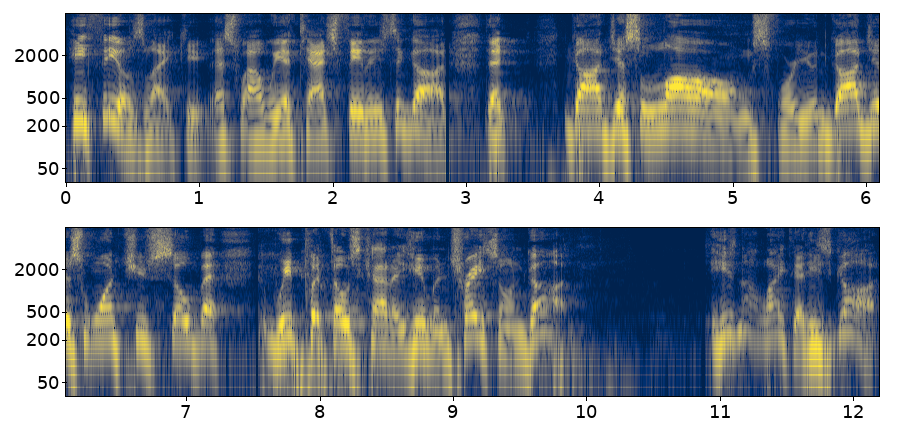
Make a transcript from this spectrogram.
He feels like you. That's why we attach feelings to God that God just longs for you and God just wants you so bad. We put those kind of human traits on God. He's not like that. He's God.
